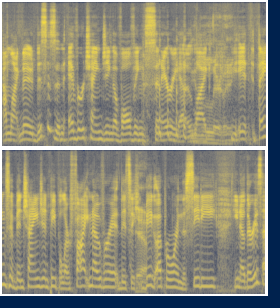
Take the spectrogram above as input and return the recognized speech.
I'm like, dude, this is an ever-changing, evolving scenario. like, Literally. it things have been changing. People are fighting over it. It's a Yeah. big uproar in the city. You know, there is a,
